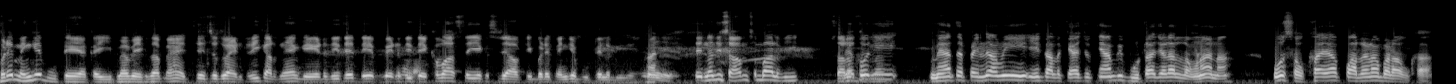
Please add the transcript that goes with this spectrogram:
ਬੜੇ ਮਹਿੰਗੇ ਬੂਟੇ ਆ ਕਈ ਮੈਂ ਵੇਖਦਾ ਮੈਂ ਇੱਥੇ ਜਦੋਂ ਐਂਟਰੀ ਕਰਦੇ ਆ ਗੇਟ ਦੀ ਤੇ ਦੇ ਪਿੰਡ ਦੀ ਦੇਖ ਵਾਸਤੇ ਹੀ ਇੱਕ ਸਜਾਵਟੀ ਬੜੇ ਮਹਿੰਗੇ ਬੂਟੇ ਲੱਗੇ ਆ। ਹਾਂਜੀ। ਤੇ ਇਹਨਾਂ ਦੀ ਸਾਂਭ ਸੰਭਾਲ ਵੀ ਸਾਰਾ ਦੇਖੋ ਜੀ ਮੈਂ ਤਾਂ ਪਹਿਲਾਂ ਵੀ ਇਹ ਗੱਲ ਕਹਿ ਚੁੱਕਿਆ ਵੀ ਬੂਟਾ ਜਿਹੜਾ ਲਾਉਣਾ ਨਾ ਉਹ ਸੌਖਾ ਆ ਪਾਲਣਾ ਬੜਾ ਔਖਾ।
